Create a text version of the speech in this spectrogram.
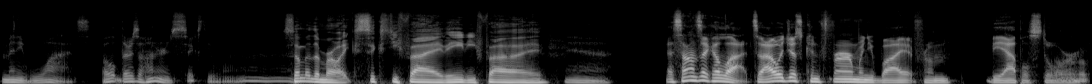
many watts. Oh, there's 161. Some of them are like 65, 85. Yeah. That sounds like a lot. So I would just confirm when you buy it from the Apple store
